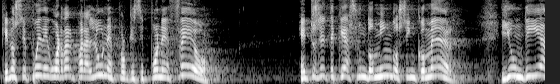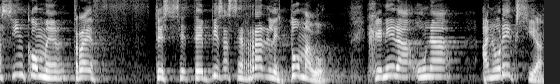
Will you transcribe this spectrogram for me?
que no se puede guardar para el lunes porque se pone feo. Entonces te quedas un domingo sin comer. Y un día sin comer te, empieza a cerrar el estómago. Genera una anorexia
